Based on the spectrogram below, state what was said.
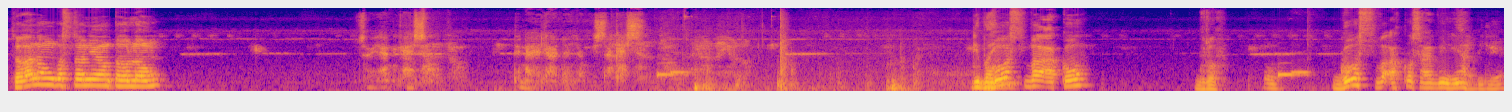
So, anong gusto niyong tulong? So yan guys. Tinailan na yung isa guys. Di ba? Ghost ba ako? Bro. Oh, Ghost ba ako, sabi niya. sabi niya.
